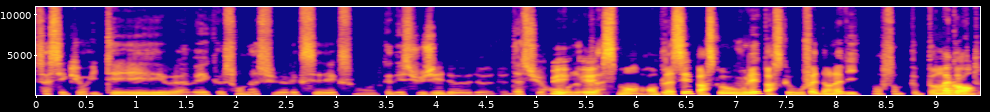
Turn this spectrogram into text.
sa sécurité, euh, avec son avec, ses, avec son, des sujets de, d'assurance, de, placement, remplacé par ce que vous voulez, parce que vous faites dans la vie. On, peu, peu importe.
